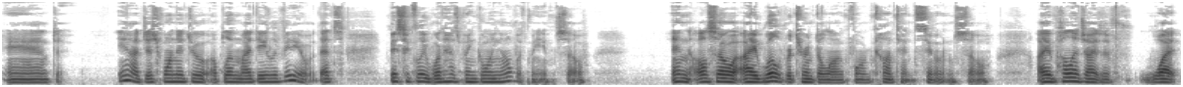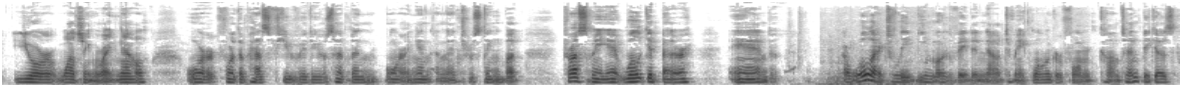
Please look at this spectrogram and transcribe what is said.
and yeah, I just wanted to upload my daily video. That's basically what has been going on with me, so. And also, I will return to long-form content soon, so. I apologize if what you're watching right now, or for the past few videos, have been boring and uninteresting, but trust me, it will get better, and I will actually be motivated now to make longer form content because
